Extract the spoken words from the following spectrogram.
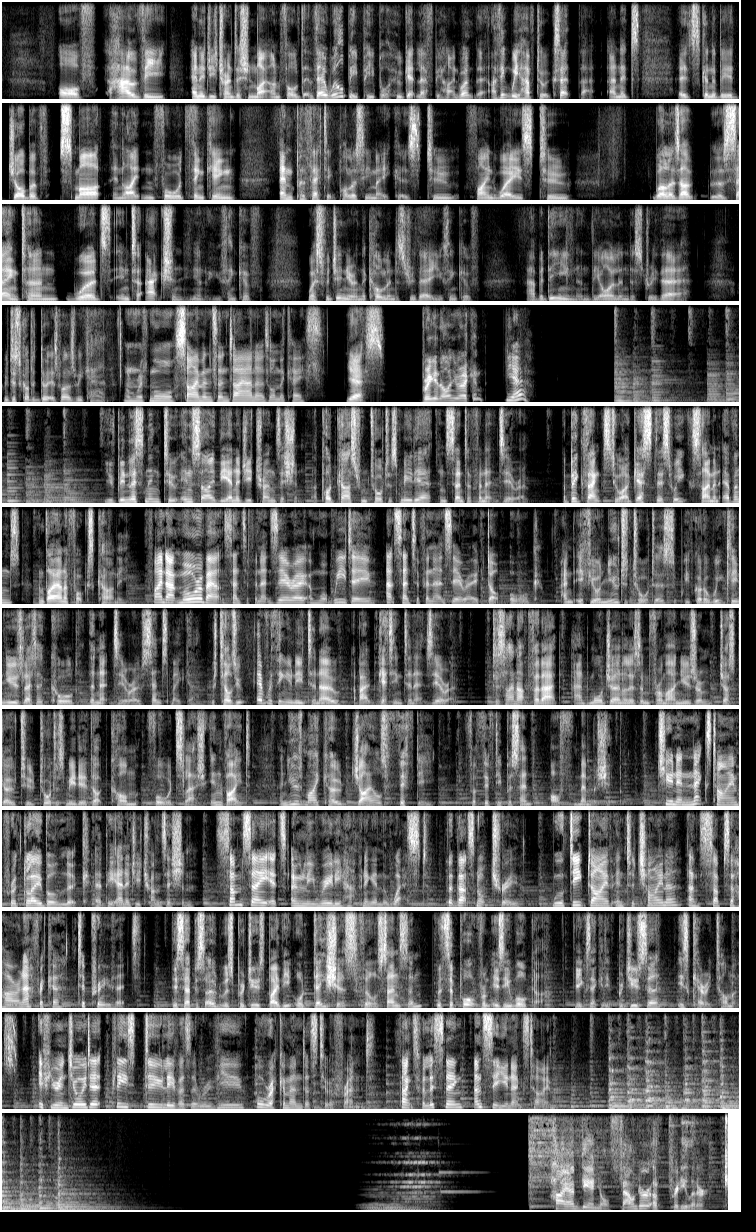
of how the energy transition might unfold, there will be people who get left behind, won't there? I think we have to accept that. And it's it's going to be a job of smart, enlightened, forward thinking, empathetic policymakers to find ways to well, as I was saying, turn words into action. You know, you think of West Virginia and the coal industry there. You think of Aberdeen and the oil industry there. We've just got to do it as well as we can. And with more Simons and Dianas on the case. Yes. Bring it on, you reckon? Yeah. You've been listening to Inside the Energy Transition, a podcast from Tortoise Media and Centre for Net Zero. A big thanks to our guests this week, Simon Evans and Diana Fox Carney. Find out more about Centre for Net Zero and what we do at centrefornetzero.org. And if you're new to Tortoise, we've got a weekly newsletter called The Net Zero Sense Maker, which tells you everything you need to know about getting to net zero. To sign up for that and more journalism from our newsroom, just go to tortoisemedia.com forward slash invite and use my code GILES50 for 50% off membership. Tune in next time for a global look at the energy transition. Some say it's only really happening in the West, but that's not true. We'll deep dive into China and sub Saharan Africa to prove it. This episode was produced by the audacious Phil Sansom with support from Izzy Woolgar. The executive producer is Kerry Thomas. If you enjoyed it, please do leave us a review or recommend us to a friend. Thanks for listening and see you next time. Hi, I'm Daniel, founder of Pretty Litter.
